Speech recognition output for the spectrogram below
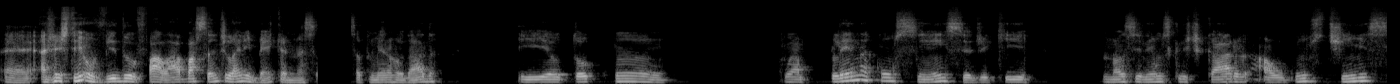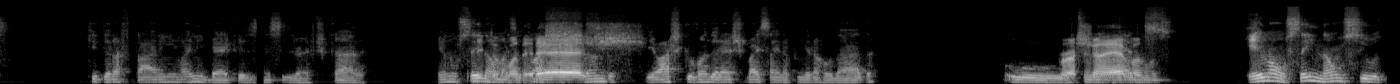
é, a gente tem ouvido falar bastante linebacker nessa, nessa primeira rodada. E eu tô com, com a plena consciência de que nós iremos criticar alguns times que draftarem linebackers nesse draft, cara. Eu não sei não, mas eu tô Vanderesh, achando. Eu acho que o Van Der Esch vai sair na primeira rodada. O Tremaine Evans. Eu não sei não se o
